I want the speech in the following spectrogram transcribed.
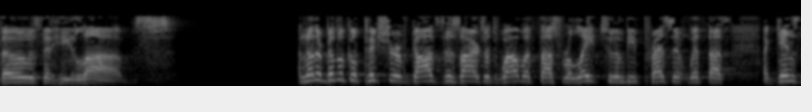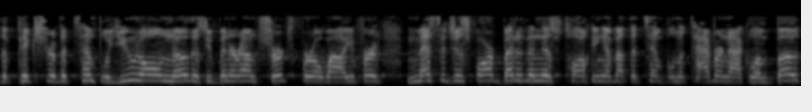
those that he loves. Another biblical picture of God's desire to dwell with us, relate to and be present with us. Again, the picture of the temple. You all know this. You've been around church for a while. You've heard messages far better than this talking about the temple and the tabernacle. And both,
